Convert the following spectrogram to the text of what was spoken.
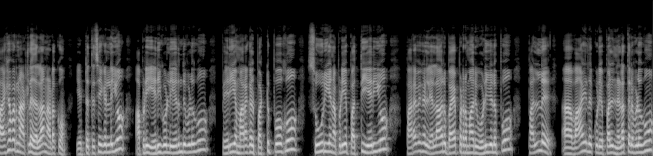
பகைவர் நாட்டில் இதெல்லாம் நடக்கும். எட்டு திசைகள்லையும் அப்படியே எரிகொள்ளி எரிந்து விழுகும் பெரிய மரங்கள் பட்டு போகும் சூரியன் அப்படியே பத்தி எரியும் பறவைகள் எல்லாரும் பயப்படுற மாதிரி ஒளி எழுப்பும் பல்லு வாயில் இருக்கக்கூடிய பல் நிலத்தில் விழுகும்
